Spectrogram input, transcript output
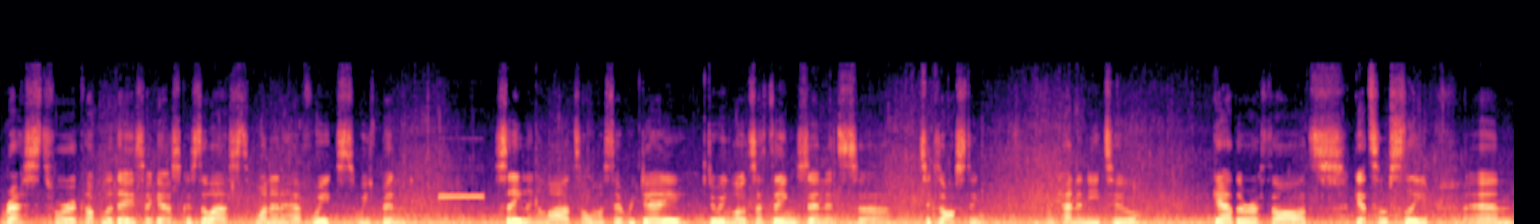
rest for a couple of days I guess because the last one and a half weeks we've been sailing a lot almost every day doing loads of things and it's uh, it's exhausting we kind of need to gather our thoughts get some sleep and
